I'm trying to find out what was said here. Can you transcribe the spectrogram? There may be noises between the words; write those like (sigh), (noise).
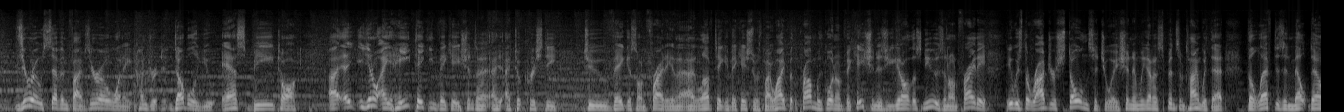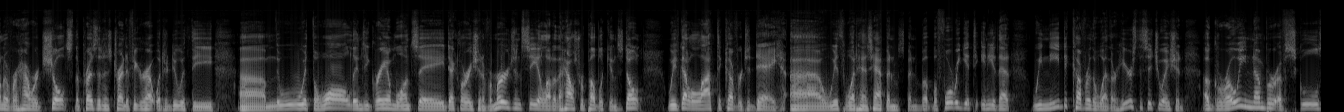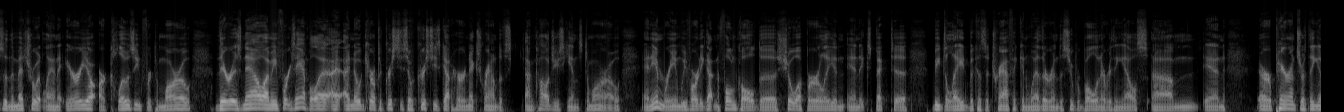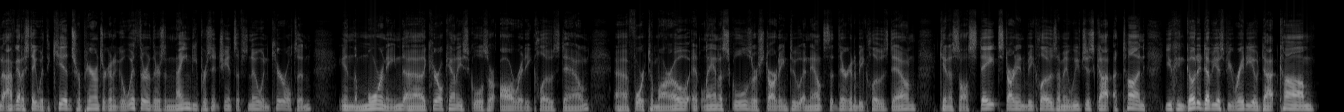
0750 1 800 WSB Talk. Uh, you know, I hate taking vacations. I, I, I took Christy to Vegas on Friday, and I love taking vacations with my wife. But the problem with going on vacation is you get all this news. And on Friday, it was the Roger Stone situation, and we got to spend some time with that. The left is in meltdown over Howard Schultz. The president's trying to figure out what to do with the um, with the wall. Lindsey Graham wants a declaration of emergency. A lot of the House Republicans don't. We've got a lot to cover today uh, with what has happened. But before we get to any of that, we need to cover the weather. Here's the situation a growing number of schools in the metro Atlanta area are closing for tomorrow. There is now, I mean, for example, I, I know in Carrollton Christy, so Christy's got her next round of oncology scans tomorrow at Emory, and we've already gotten a phone call to show up early and, and expect to be delayed because of traffic and weather and the Super Bowl and everything else. Um, and her parents are thinking, I've got to stay with the kids. Her parents are going to go with her. There's a 90% chance of snow in Carrollton in the morning. Uh, Carroll County schools are already closed down uh, for tomorrow. Atlanta schools are starting to announce that they're going to be closed down. Kennesaw State starting to be closed. I mean, we've just got a ton. You can go to WSBRadio.com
